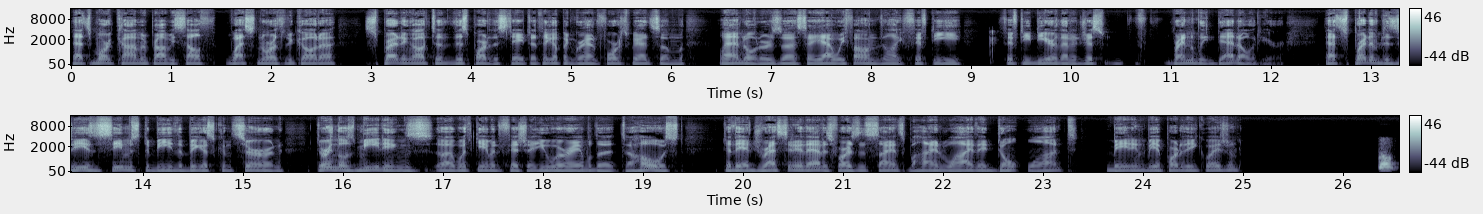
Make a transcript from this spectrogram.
That's more common, probably southwest North Dakota, spreading out to this part of the state. I think up in Grand Forks, we had some landowners uh, say, yeah, we found like 50, 50 deer that are just randomly dead out here that spread of disease seems to be the biggest concern. During those meetings uh, with Game and Fish that you were able to, to host, did they address any of that as far as the science behind why they don't want baiting to be a part of the equation? Well,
